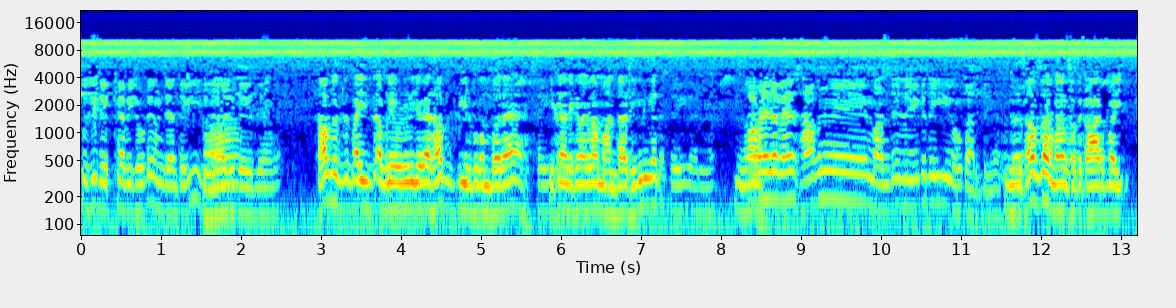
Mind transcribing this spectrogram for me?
ਤੁਸੀਂ ਦੇਖਿਆ ਵੀ ਛੋਟੇ ਹੁੰਦਿਆਂ ਤੇ ਵੀ ਹਾਂ। ਅਸੀਂ ਦੇਖਦੇ ਆਂ ਸਭ ਭਾਈ ਆਪਣੀ ਆਪਣੀ ਜਗ੍ਹਾ ਸਭ ਪੀਰ ਪਗੰਬਰ ਹੈ। ਸਹੀ ਜਿਕਣਾ ਅਗਲਾ ਮੰਨਦਾ ਠੀਕ ਨਹੀਂ ਗੱਲ? ਸਹੀ ਗੱਲ ਹੈ। ਆਪਣੇ ਤਾਂ ਵੈਸੇ ਸਭ ਨੂੰ ਇਹ ਮੰਨਦੇ ਸੀ ਕਦੇ ਹੀ ਉਹ ਕਰਦੇ ਆ। ਸਭ ਧਰਮਾਂ ਦਾ ਸਤਿਕਾਰ ਭਾਈ।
